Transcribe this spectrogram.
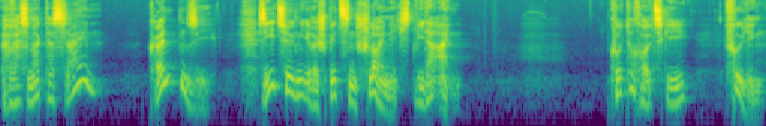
was mag das sein? Könnten sie? Sie zögen ihre Spitzen schleunigst wieder ein. Kurt Tucholsky Frühling.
